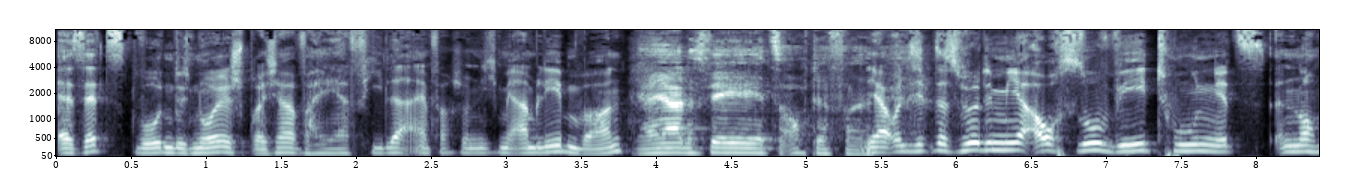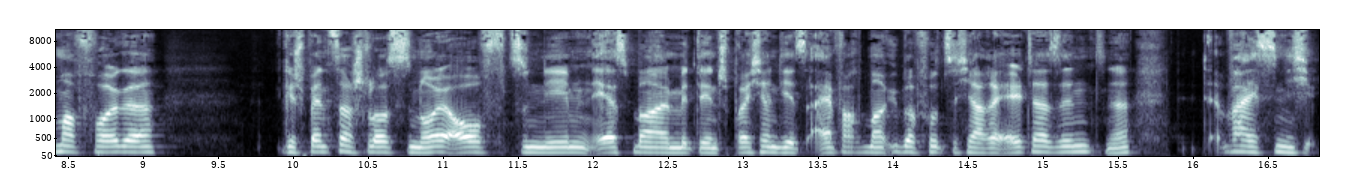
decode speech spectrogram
ersetzt wurden durch neue Sprecher, weil ja viele einfach schon nicht mehr am Leben waren. Ja, ja, das wäre ja jetzt auch der Fall. Ja, und das würde mir auch so wehtun, jetzt nochmal Folge Gespensterschloss neu aufzunehmen, erstmal mit den Sprechern, die jetzt einfach mal über 40 Jahre älter sind, ne? Weiß nicht.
